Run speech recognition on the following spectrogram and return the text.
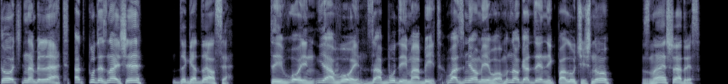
«Точно, блядь! Откуда знаешь, э?» «Догадался». «Ты воин, я воин. Забудем обид. Возьмем его. Много денег получишь, ну?» «Знаешь адрес?»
